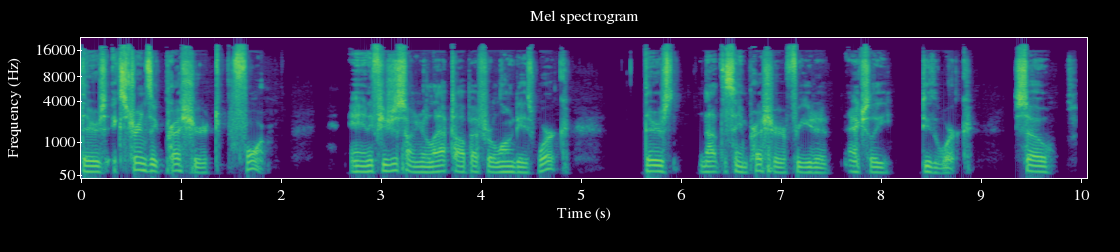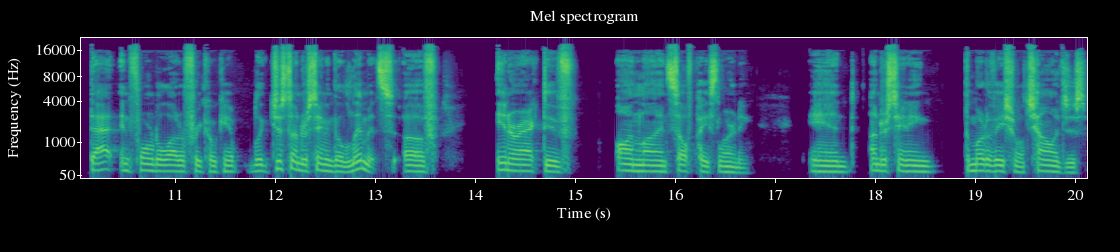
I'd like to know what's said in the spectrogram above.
there's extrinsic pressure to perform. And if you're just on your laptop after a long day's work, there's not the same pressure for you to actually do the work. So that informed a lot of free like just understanding the limits of interactive online self-paced learning and understanding the motivational challenges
